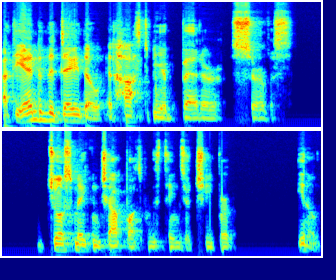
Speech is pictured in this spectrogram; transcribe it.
At the end of the day, though, it has to be a better service. Just making chatbots because things are cheaper, you know,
